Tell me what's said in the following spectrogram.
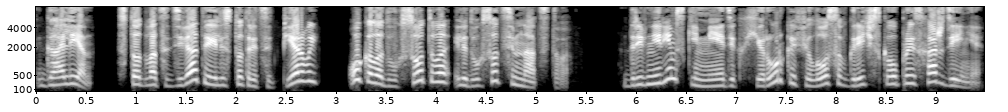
Гален, 129 или 131, около 200 или 217. Древнеримский медик, хирург и философ греческого происхождения.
